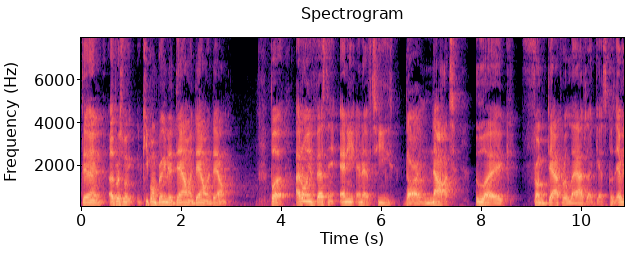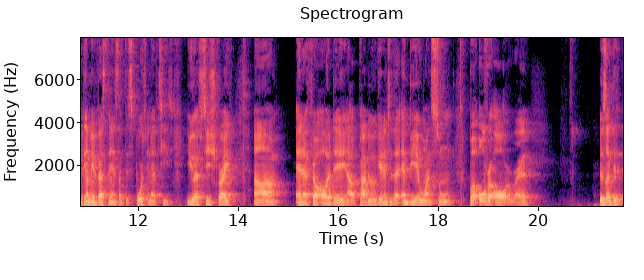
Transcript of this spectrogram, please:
Then other person will keep on bringing it down and down and down. But I don't invest in any NFTs that are not like from Dapper Labs, I guess, because everything I'm invested in is like the sports NFTs, UFC Strike, um, NFL all day, and I probably will get into the NBA one soon. But overall, right? It's like this.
